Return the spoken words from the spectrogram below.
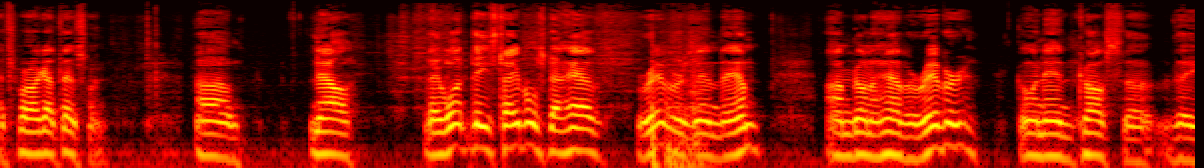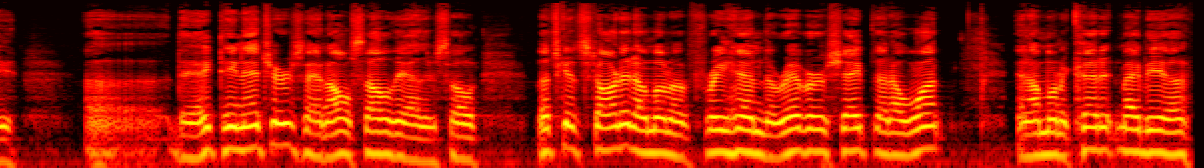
That's where I got this one. Um, now, they want these tables to have rivers in them. I'm going to have a river going in across the the uh, the 18 inchers and also the others. So let's get started. I'm going to freehand the river shape that I want, and I'm going to cut it maybe a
